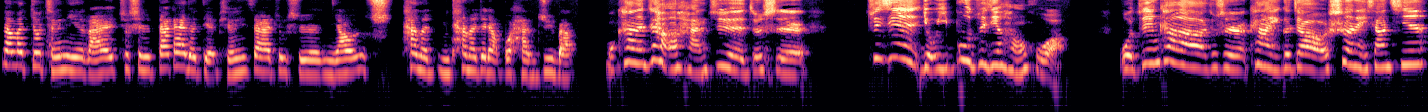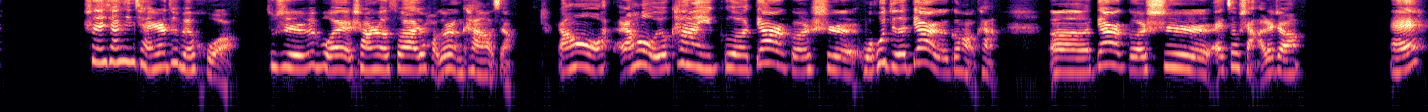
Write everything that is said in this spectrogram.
那么就请你来，就是大概的点评一下，就是你要看的你看的这两部韩剧吧。我看的这两个韩剧，就是最近有一部最近很火。我最近看了，就是看了一个叫《社内相亲》，《社内相亲》前一阵特别火。就是微博也上热搜啊，就好多人看好像，然后然后我又看了一个，第二个是我会觉得第二个更好看，嗯，第二个是哎叫啥来着？哎，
